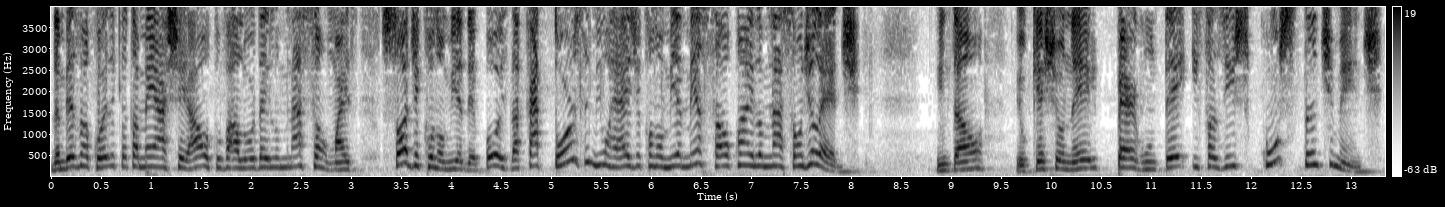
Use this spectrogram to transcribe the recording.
Da mesma coisa que eu também achei alto o valor da iluminação, mas só de economia depois dá 14 mil reais de economia mensal com a iluminação de LED. Então, eu questionei, perguntei e fazia isso constantemente.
